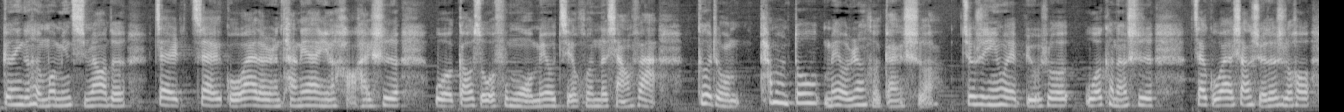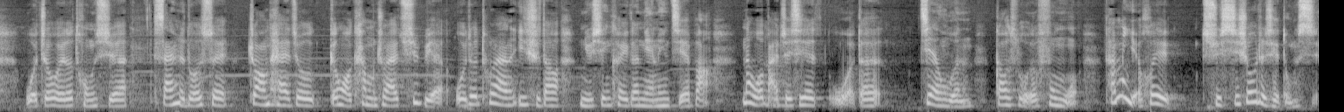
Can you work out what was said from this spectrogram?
跟一个很莫名其妙的在在国外的人谈恋爱也好，还是我告诉我父母我没有结婚的想法，各种他们都没有任何干涉。就是因为，比如说，我可能是在国外上学的时候，我周围的同学三十多岁，状态就跟我看不出来区别，我就突然意识到女性可以跟年龄解绑。那我把这些我的见闻告诉我的父母，他们也会去吸收这些东西。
